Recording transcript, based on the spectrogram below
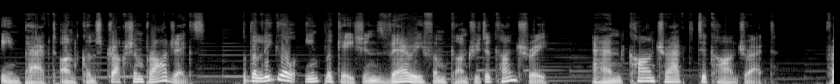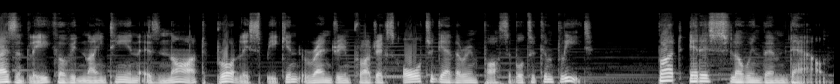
impact on construction projects but the legal implications vary from country to country and contract to contract. Presently, COVID-19 is not, broadly speaking, rendering projects altogether impossible to complete, but it is slowing them down,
